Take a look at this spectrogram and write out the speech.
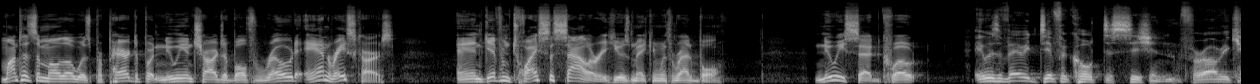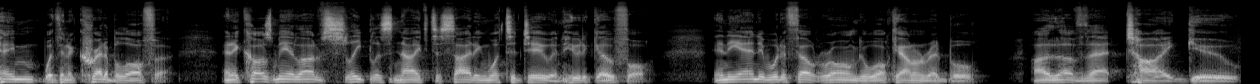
Montezemolo was prepared to put Newey in charge of both road and race cars and give him twice the salary he was making with Red Bull. Newey said, quote, It was a very difficult decision. Ferrari came with an incredible offer, and it caused me a lot of sleepless nights deciding what to do and who to go for. In the end, it would have felt wrong to walk out on Red Bull. I love that Thai goo.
